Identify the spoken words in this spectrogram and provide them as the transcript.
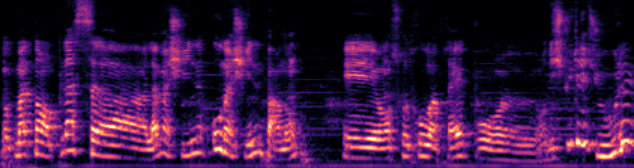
Donc maintenant, place à la machine, aux machines, pardon. Et on se retrouve après pour euh, en discuter si vous voulez.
